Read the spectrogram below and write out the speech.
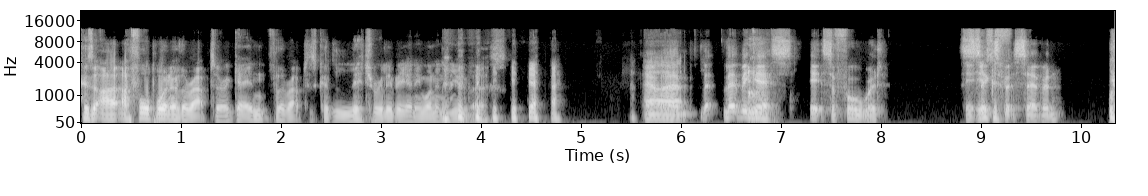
Because a, a four pointer of the Raptor again for the Raptors could literally be anyone in the universe. yeah. Uh, um, let, let me guess. It's a forward. It is Six a- foot seven.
